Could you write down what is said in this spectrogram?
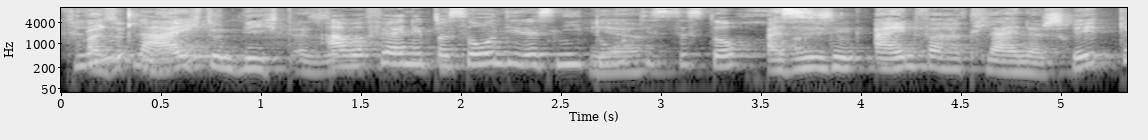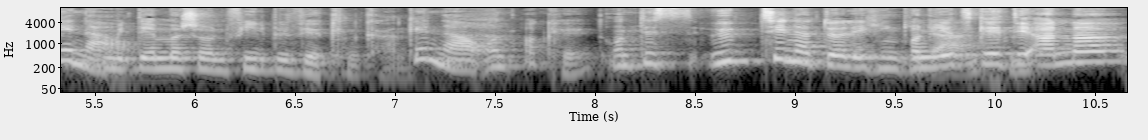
Klingt also leicht, und nicht. Also aber für eine Person, die das nie tut, ja. ist das doch. Also es ist ein einfacher kleiner Schritt, genau. mit dem man schon viel bewirken kann. Genau. Und, okay. und das übt sie natürlich in Gedanken. Und jetzt geht die Anna,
